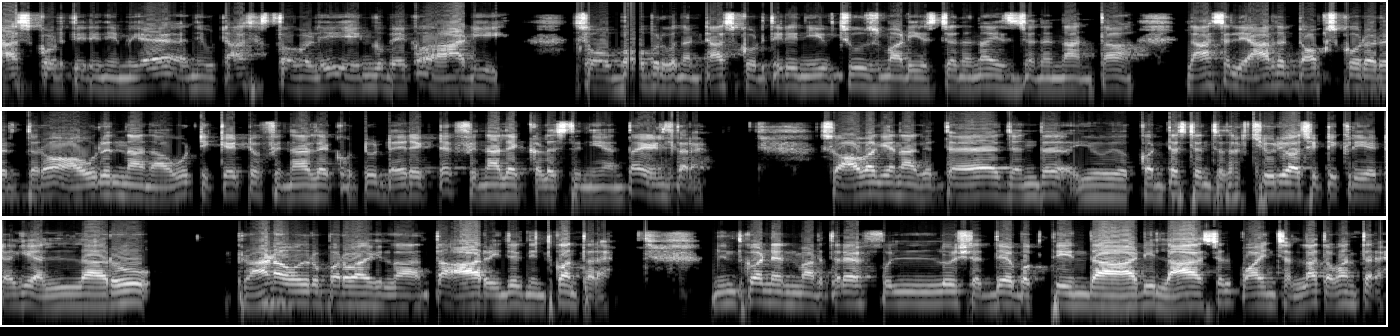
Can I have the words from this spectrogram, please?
ಟಾಸ್ಕ್ ಕೊಡ್ತೀರಿ ನಿಮ್ಗೆ. ನೀವು ಟಾಸ್ಕ್ ತಗೊಳ್ಳಿ, ಹೆಂಗ್ ಬೇಕೋ ಆಡಿ ಸೊ ಒಬ್ಬೊಬ್ರಿಗೆ ಒಂದೊಂದು ಟಾಸ್ಕ್ ಕೊಡ್ತೀರಿ, ನೀವು ಚೂಸ್ ಮಾಡಿ ಇಷ್ಟು ಜನನ ಇಷ್ಟು ಜನನ ಅಂತ. ಲಾಸ್ಟ್ ಅಲ್ಲಿ ಯಾರ್ದು ಟಾಪ್ ಸ್ಕೋರರ್ ಇರ್ತಾರೋ ಅವ್ರನ್ನ ನಾವು ಟಿಕೆಟ್ ಫಿನಾಲೆ ಕೊಟ್ಟು ಡೈರೆಕ್ಟ್ ಆಗಿ ಫಿನಾಲೆ ಕಳಿಸ್ತೀನಿ ಅಂತ ಹೇಳ್ತಾರೆ. ಸೊ ಅವಾಗ ಏನಾಗುತ್ತೆ? ಜನದ ಕಂಟೆಸ್ಟೆಂಟ್ಸ್ ಹತ್ರ ಕ್ಯೂರಿಯಾಸಿಟಿ ಕ್ರಿಯೇಟ್ ಆಗಿ ಎಲ್ಲರೂ ಪ್ರಾಣ ಹೋದ್ರು ಪರವಾಗಿಲ್ಲ ಅಂತ ಆ ರೇಂಜಿಗೆ ನಿಂತ್ಕೊಂತಾರೆ. ನಿಂತ್ಕೊಂಡು ಏನ್ ಮಾಡ್ತಾರೆ? ಫುಲ್ಲು ಶ್ರದ್ಧೆ, ಭಕ್ತಿಯಿಂದ ಆಡಿ ಲಾಸ್ಟ್ ಅಲ್ಲಿ ಪಾಯಿಂಟ್ಸ್ ಎಲ್ಲ ತಗೊಂತಾರೆ.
